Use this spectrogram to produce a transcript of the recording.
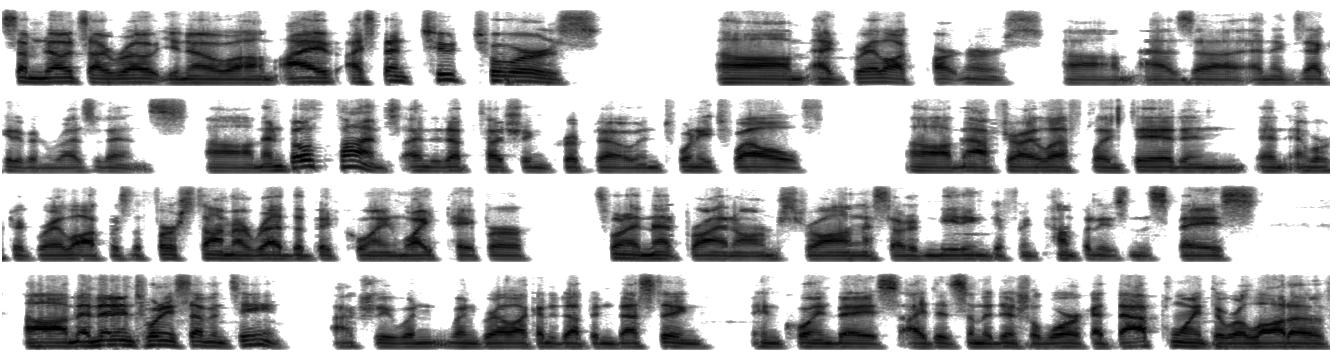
some notes I wrote. You know, um, I I spent two tours um, at Greylock Partners um, as a, an executive in residence, and both times I ended up touching crypto in 2012 um, after I left LinkedIn and, and, and worked at Greylock was the first time I read the Bitcoin white paper. It's when I met Brian Armstrong. I started meeting different companies in the space. Um, and then in 2017, actually, when, when Greylock ended up investing in Coinbase, I did some additional work. At that point, there were a lot of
